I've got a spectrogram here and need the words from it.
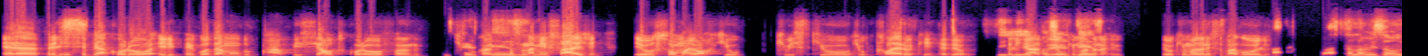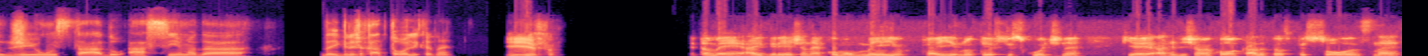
era para ele receber a coroa, ele pegou da mão do papo e se autocoroou, falando, tipo, passando a mensagem eu sou maior que o, que o, que o, que o clero aqui, entendeu? Tá Sim, tá ligado? Eu que, mando, eu, eu que mando nesse bagulho. Basta na visão de um Estado acima da, da Igreja Católica, né? Isso. E também a igreja, né, como um meio, que aí no texto discute, né, que é, a religião é colocada pelas pessoas, né,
